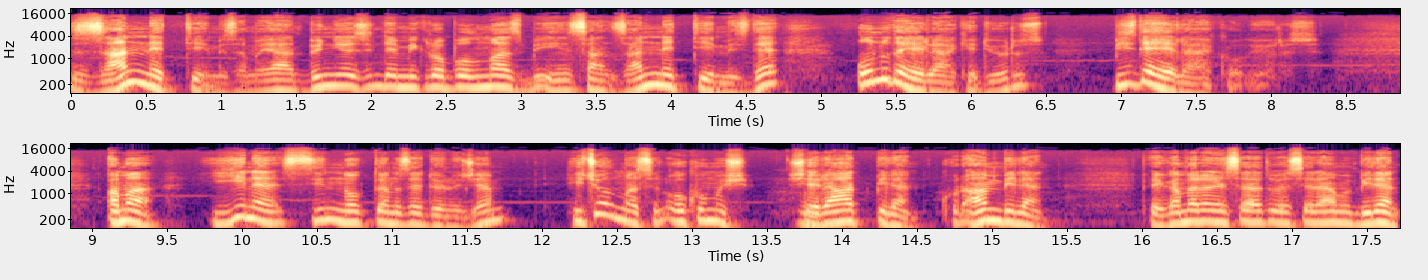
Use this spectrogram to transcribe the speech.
zannettiğimiz ama yani bünyesinde mikrop olmaz bir insan zannettiğimizde onu da helak ediyoruz. Biz de helak oluyoruz. Ama yine sizin noktanıza döneceğim. Hiç olmasın okumuş, şeriat bilen, Kur'an bilen, Peygamber aleyhissalatü vesselam'ı bilen,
